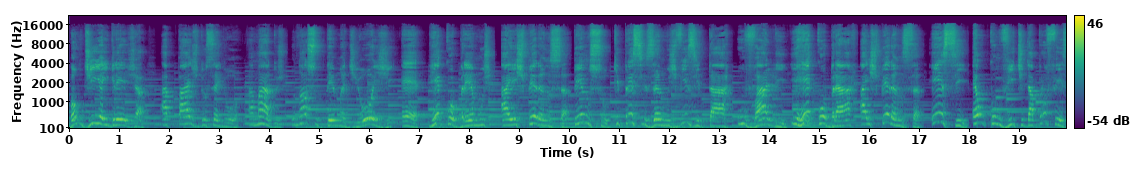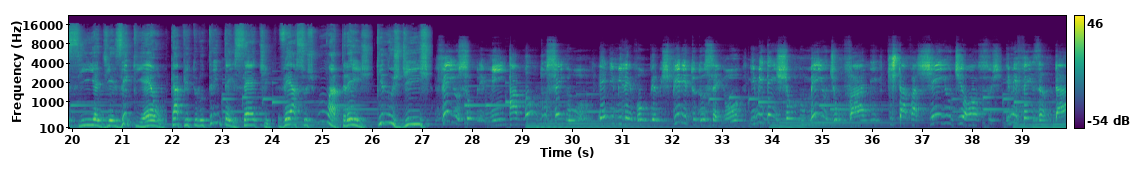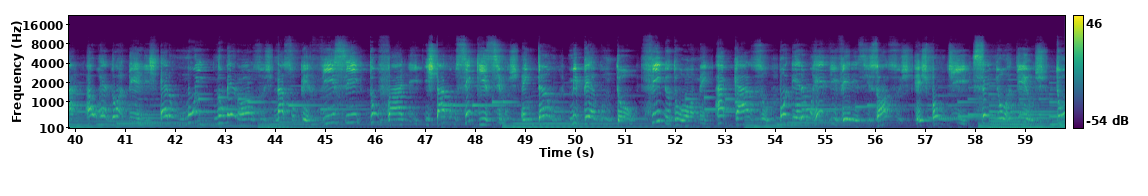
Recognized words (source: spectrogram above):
Bom dia, igreja! A paz do Senhor. Amados, o nosso tema de hoje é Recobremos a Esperança. Penso que precisamos visitar o vale e recobrar a esperança. Esse é o convite da profecia de Ezequiel, capítulo 37, versos 1 a 3, que nos diz: Veio sobre mim a mão do Senhor ele me levou pelo Espírito do Senhor e me deixou no meio de um vale que estava cheio de ossos e me fez andar ao redor deles. Eram muito numerosos na superfície do vale, estavam sequíssimos. Então me perguntou: Filho do homem, acaso poderão reviver esses ossos? Respondi: Senhor Deus, tu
